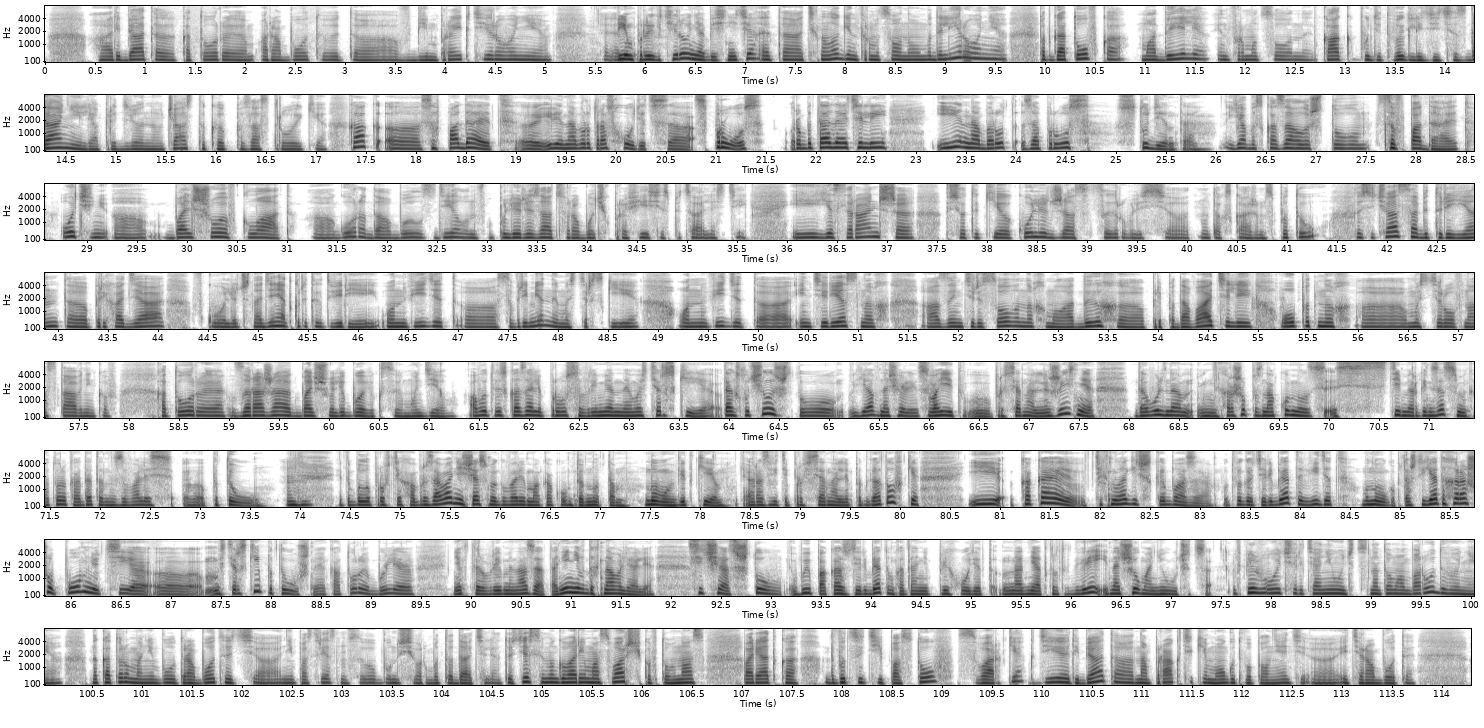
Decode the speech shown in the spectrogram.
а, ребята, которые работают в БИМ-проектировании, Э, BIM-проектирование, объясните. Это технология информационного моделирования, подготовка модели информационной, как будет выглядеть здание или определенный участок по застройке. Как э, совпадает э, или наоборот расходится спрос работодателей и наоборот запрос студента? Я бы сказала, что совпадает. Очень э, большой вклад города был сделан в популяризацию рабочих профессий, специальностей. И если раньше все таки колледжи ассоциировались, а, ну, так скажем, с ПТУ, то сейчас абитуриент, а, приходя в колледж на день открытых дверей, он видит современные мастерские, он видит интересных, заинтересованных молодых преподавателей, опытных мастеров, наставников, которые заражают большой любовью к своему делу. А вот вы сказали про современные мастерские. Так случилось, что я в начале своей э, профессиональной жизни довольно хорошо познакомилась с теми организациями, которые когда-то назывались э, ПТУ. Угу. Это было профтехобразование. Сейчас мы говорим о каком-то ну, там, новом витке развития профессиональной подготовки. И какая технологическая база? Вот вы говорите, ребята видят много. Потому что я-то хорошо помню те э, мастерские ПТУшные, которые были некоторое время назад. Они не вдохновляли. Сейчас что вы показываете ребятам, когда они приходят на дни открытых дверей, и на чем они учатся? В первую очередь они учатся на том оборудовании, на котором они будут работать э, непосредственно своего будущего будущего работодателя. То есть если мы говорим о сварщиках, то у нас порядка 20 постов сварки, где ребята на практике могут выполнять э, эти работы.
